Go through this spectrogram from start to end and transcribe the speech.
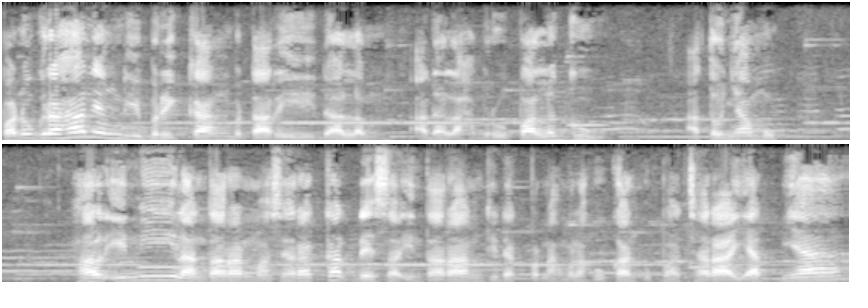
Panugrahan yang diberikan Betari Dalam adalah berupa legu atau nyamuk Hal ini lantaran masyarakat desa Intaran tidak pernah melakukan upacara yatnya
